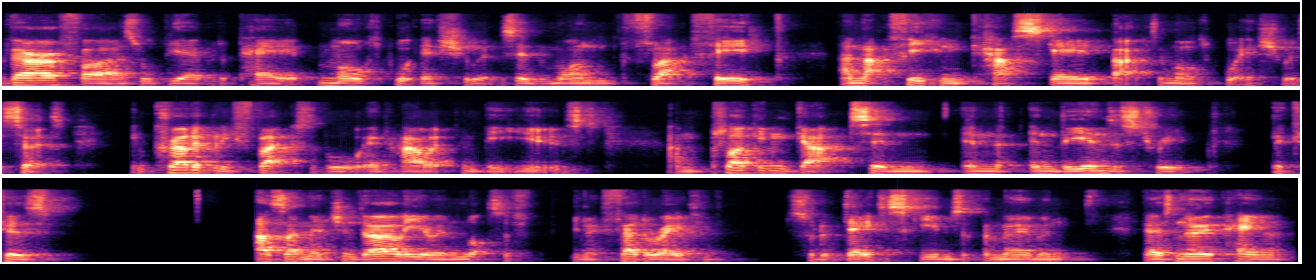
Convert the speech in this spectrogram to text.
verifiers will be able to pay multiple issuers in one flat fee, and that fee can cascade back to multiple issuers. So it's incredibly flexible in how it can be used and plugging gaps in in in the industry because as I mentioned earlier in lots of you know federated sort of data schemes at the moment there's no payment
